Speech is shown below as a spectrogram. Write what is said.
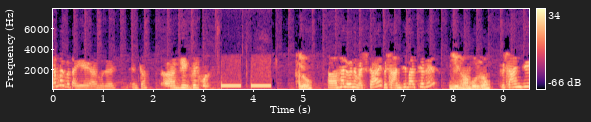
number बताइए यार मुझे इनका। जी बिल्कुल। हेलो। हेलो नमस्कार। प्रशांत जी बात कर रहे हैं? जी हाँ बोल रहा हूँ। प्रशांत जी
